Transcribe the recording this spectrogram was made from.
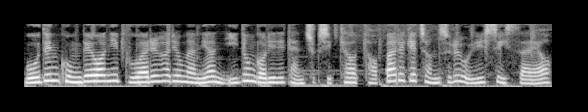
모든 공대원이 부활을 활용하면 이동 거리를 단축시켜 더 빠르게 점수를 올릴 수 있어요.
